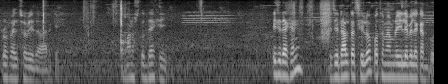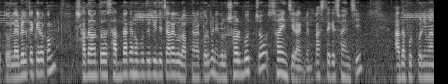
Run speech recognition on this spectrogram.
প্রোফাইল ছবি দেওয়া আর কি। মানুষ তো দেখেই। এই যে দেখেন, এই যে ডালটা ছিল, প্রথমে আমরা এই লেভেলে কাটবো। তো লেভেলটা কীরকম? সাধারণত সাত বাগান উপযোগী যে চারাগুলো আপনারা করবেন, এগুলো সর্বোচ্চ ছয় ইঞ্চি রাখবেন, পাঁচ থেকে ছয় ইঞ্চি। আধা ফুট পরিমাণ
